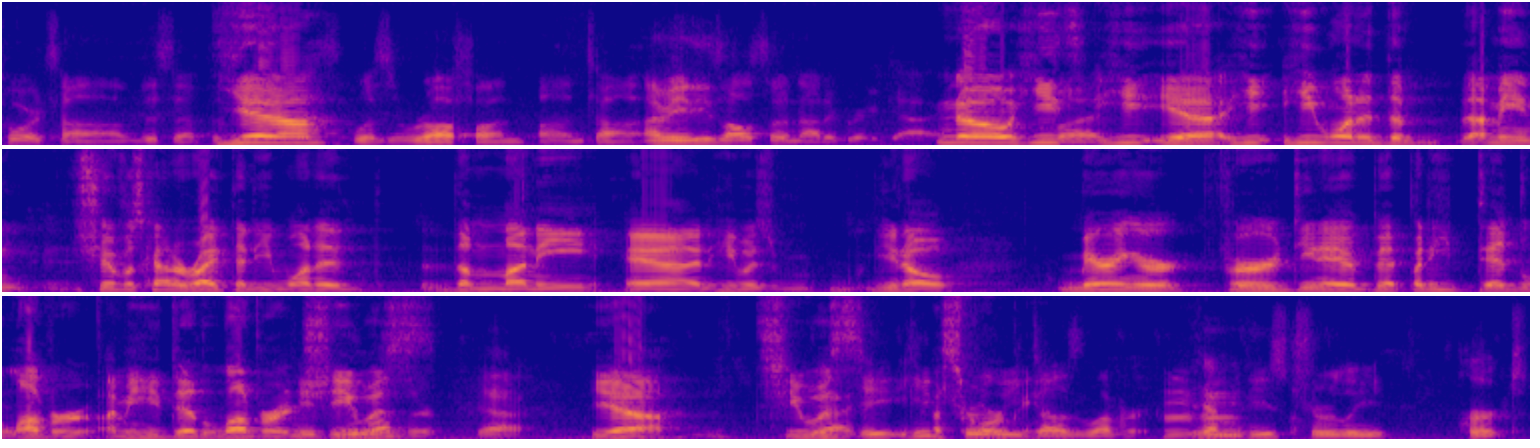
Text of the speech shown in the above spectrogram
Poor Tom. This episode Yeah. was, was rough on on Tom. I mean, he's also not a great guy. No, he's But- he yeah he he wanted the. I mean, Shiv was kind of right that he wanted the money, and he was you know marrying her for DNA a bit, but he did love her. I mean, he did love her, and He, she he was her. Yeah, yeah she was yeah. He, he a truly scorpion. Mm-hmm. does love her. I mean, he's truly hurt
